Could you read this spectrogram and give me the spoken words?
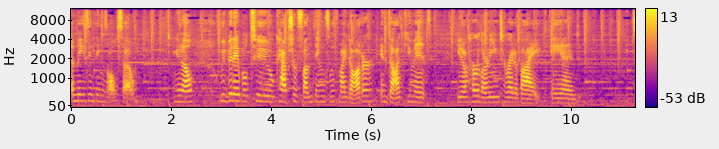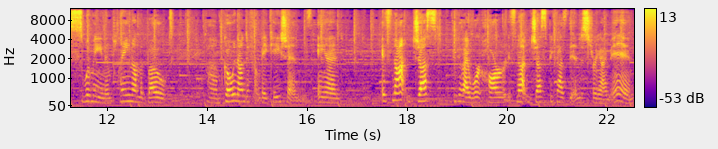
amazing things also. You know, we've been able to capture fun things with my daughter and document, you know, her learning to ride a bike and swimming and playing on the boat, um, going on different vacations. And it's not just because I work hard, it's not just because the industry I'm in,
